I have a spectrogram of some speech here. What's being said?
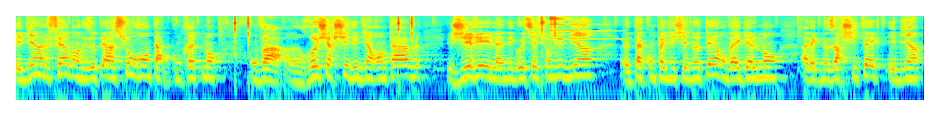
eh bien à le faire dans des opérations rentables. Concrètement, on va euh, rechercher des biens rentables, gérer la négociation du bien, euh, t'accompagner chez le notaire. On va également, avec nos architectes, eh bien,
